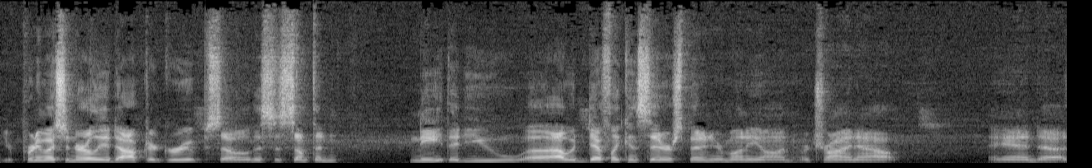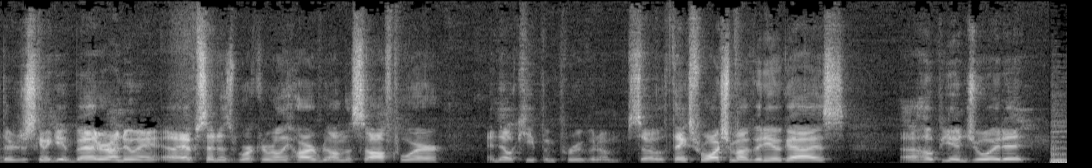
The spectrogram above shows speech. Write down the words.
you're pretty much an early adopter group, so this is something neat that you uh, I would definitely consider spending your money on or trying out. And uh, they're just going to get better. I know uh, Epson is working really hard on the software and they'll keep improving them. So thanks for watching my video, guys. I hope you enjoyed it.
